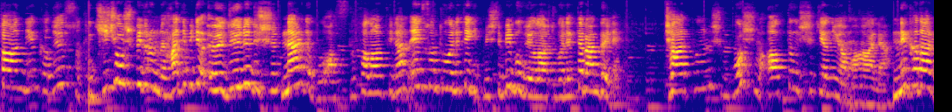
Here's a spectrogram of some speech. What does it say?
falan diye kalıyorsun. Hiç hoş bir durumda. Hadi bir de öldüğünü düşün. Nerede bu Aslı falan filan. En son tuvalete gitmişti. Bir buluyorlar tuvalette ben böyle. Çarpılmış mı? Hoş mu? Altta ışık yanıyor ama hala. Ne kadar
